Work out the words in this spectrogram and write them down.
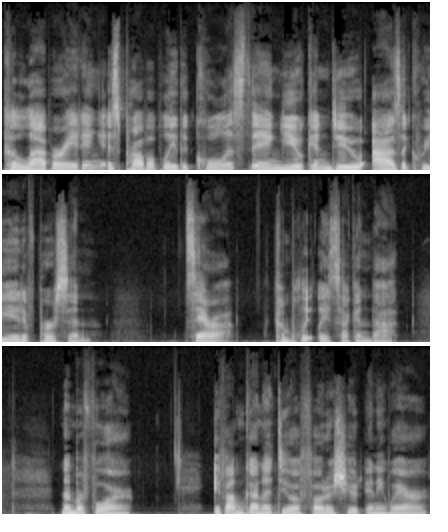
collaborating is probably the coolest thing you can do as a creative person. Sara, completely second that. Number four, if I'm going to do a photo shoot anywhere,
